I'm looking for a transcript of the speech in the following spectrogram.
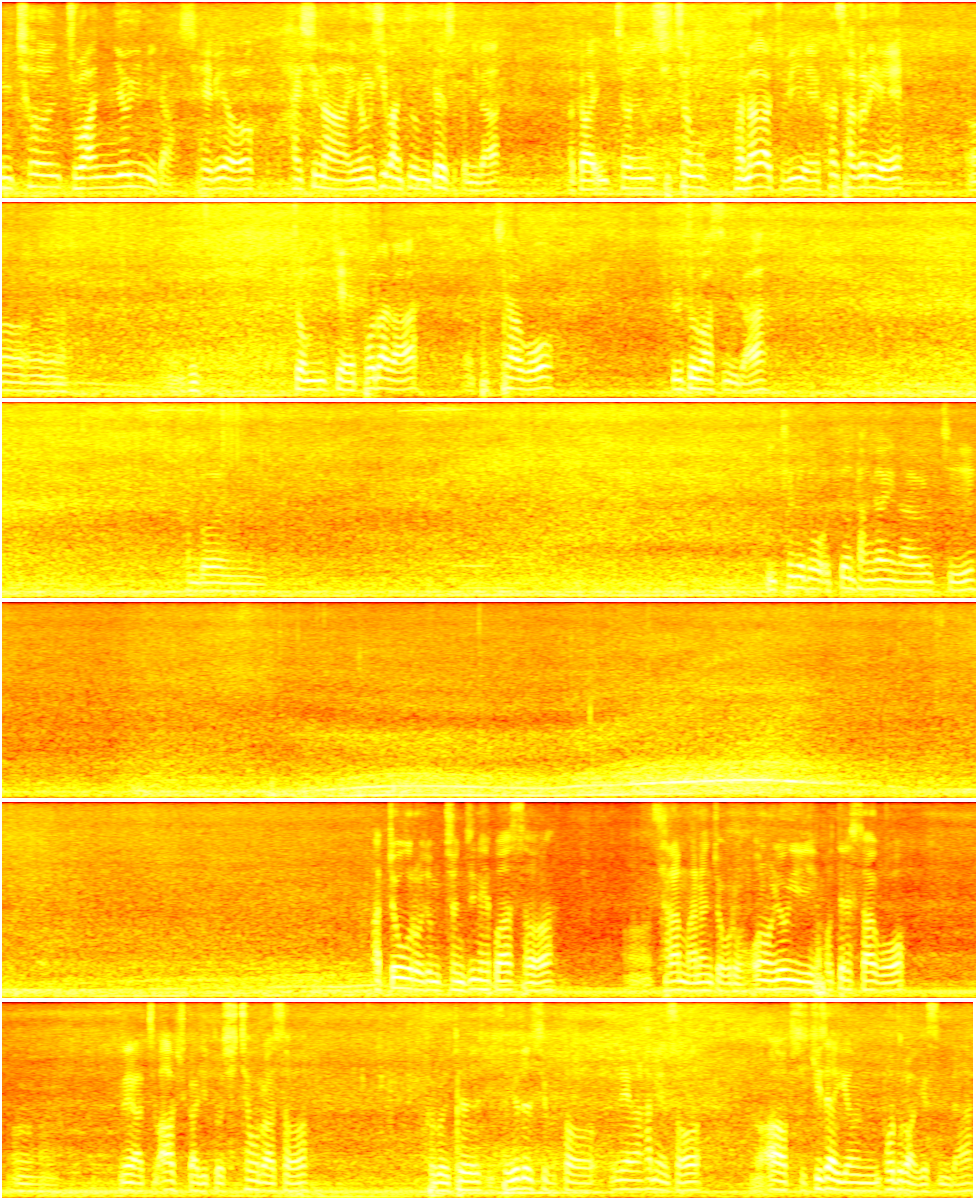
인천 주안역입니다. 새벽 1시나 0시 반쯤 됐을 겁니다. 아까 인천시청 번화가 주위에 큰 사거리에 어, 어, 좀 이렇게 보다가 부치하고 이쪽으로 왔습니다. 한번 인천에도 어떤 방향이 나올지 앞쪽으로 좀 전진해 보아서 어, 사람 많은 쪽으로 오늘 여기 호텔에서 하고 어, 내일 아침 9시까지 또 시청으로 와서 그걸 저 8시부터 운행을 하면서 어, 9시 기자회견 보도록 하겠습니다.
